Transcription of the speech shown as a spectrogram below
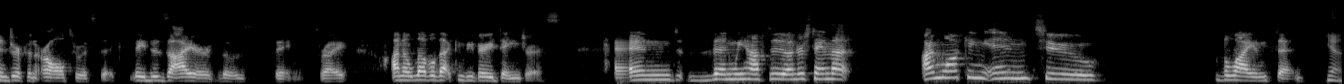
indifferent are altruistic. They desire those things, right? On a level that can be very dangerous. And then we have to understand that I'm walking into the lion's den. Yeah.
